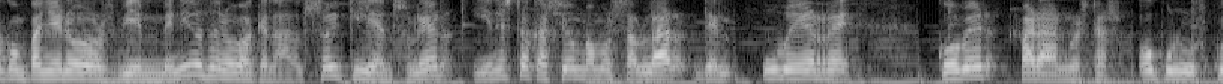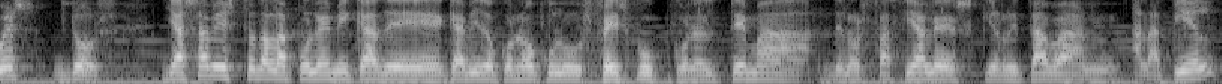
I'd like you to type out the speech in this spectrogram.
Hola compañeros, bienvenidos de nuevo al canal. Soy Kilian Soler y en esta ocasión vamos a hablar del VR Cover para nuestras Oculus Quest 2. Ya sabéis toda la polémica de, que ha habido con Oculus, Facebook, con el tema de los faciales que irritaban a la piel.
